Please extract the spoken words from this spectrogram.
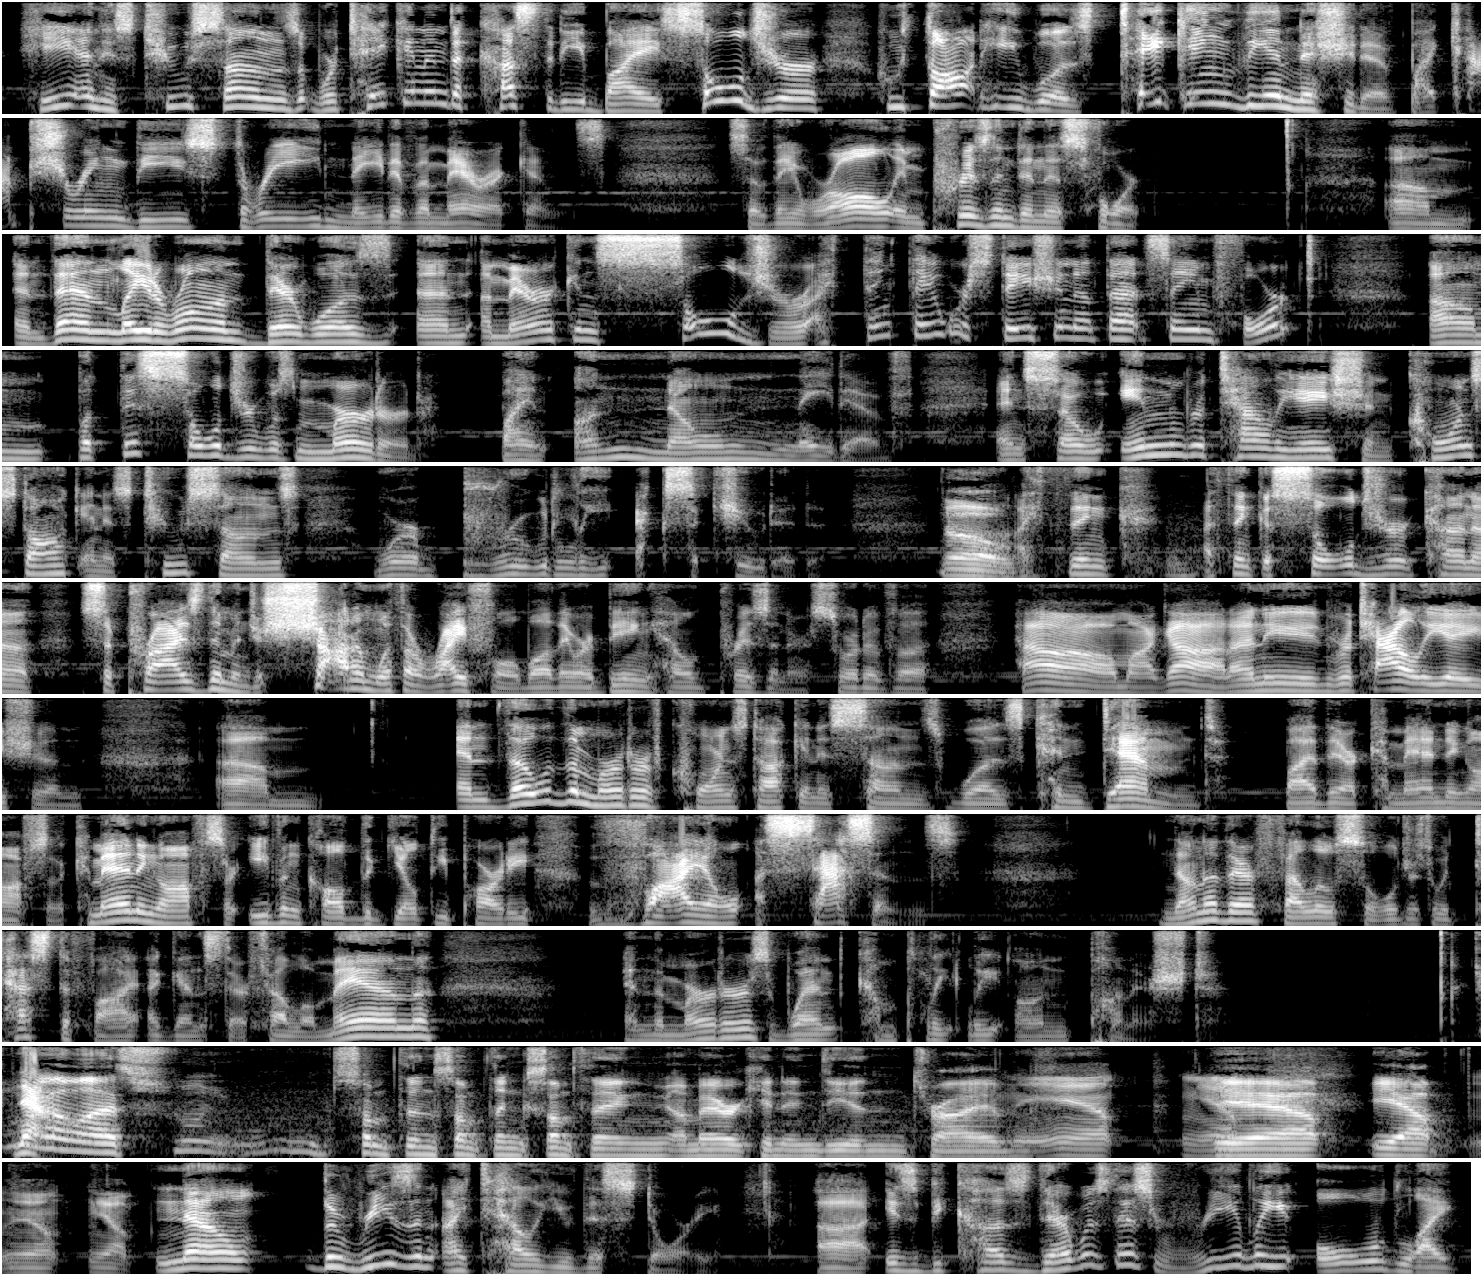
he and his two sons were taken into custody by a soldier who thought he was taking the initiative by capturing these three Native Americans. So they were all imprisoned in this fort. Um, and then later on, there was an American soldier. I think they were stationed at that same fort. Um, but this soldier was murdered by an unknown native. And so, in retaliation, Cornstalk and his two sons were brutally executed. Oh, I think I think a soldier kind of surprised them and just shot him with a rifle while they were being held prisoner. Sort of a, oh my god, I need retaliation. Um, and though the murder of Cornstalk and his sons was condemned by their commanding officer, the commanding officer even called the guilty party vile assassins. None of their fellow soldiers would testify against their fellow man, and the murders went completely unpunished. Now, well, that's something, something, something. American Indian tribe. yeah, yeah, Yeah, yeah. yeah, yeah. Now, the reason I tell you this story uh, is because there was this really old, like,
